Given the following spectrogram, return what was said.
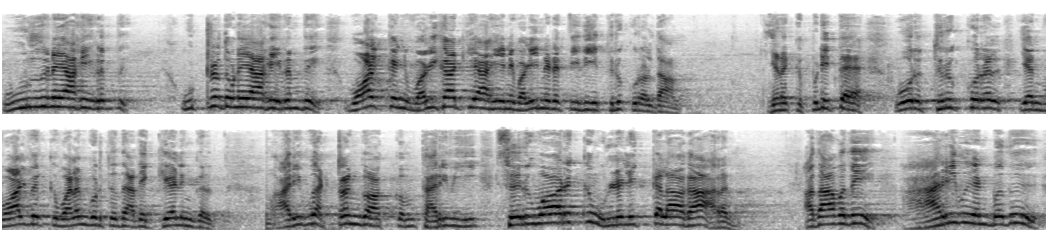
உறுதுணையாக இருந்து உற்ற துணையாக இருந்து வாழ்க்கையின் வழிகாட்டியாக என்னை வழிநடத்தியது திருக்குறள் தான் எனக்கு பிடித்த ஒரு திருக்குறள் என் வாழ்விற்கு வளம் கொடுத்தது அதை கேளுங்கள். அறிவு அற்றங்காக்கும் கருவி செருவாருக்கும் உள்ளளிக்கலாக அரண். அதாவது அறிவு என்பது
